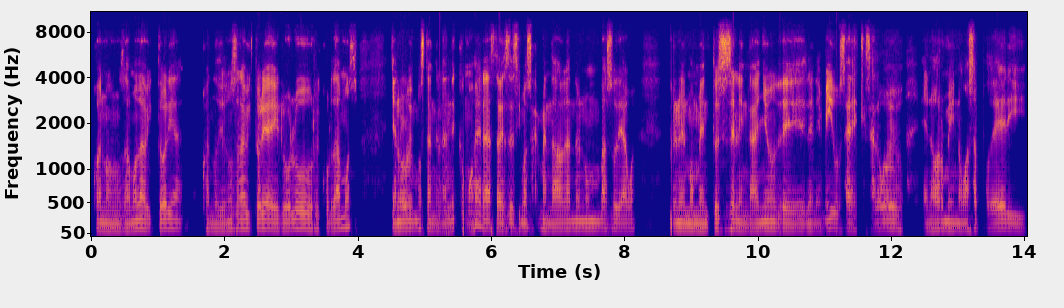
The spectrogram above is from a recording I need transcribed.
cuando nos damos la victoria, cuando Dios nos da la victoria y luego lo recordamos, ya no lo vemos tan grande como era. Hasta a veces decimos, me andaba ahogando en un vaso de agua, pero en el momento ese es el engaño del enemigo, o sea, de que es algo enorme y no vas a poder y,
